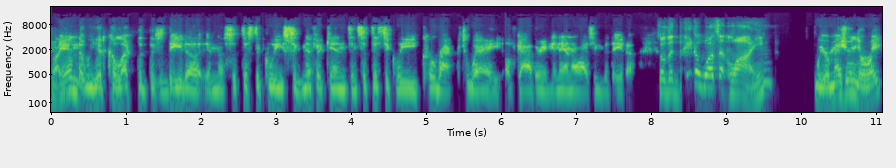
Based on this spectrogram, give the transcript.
Right. And that we had collected this data in a statistically significant and statistically correct way of gathering and analyzing the data. So the data wasn't lying we were measuring the right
